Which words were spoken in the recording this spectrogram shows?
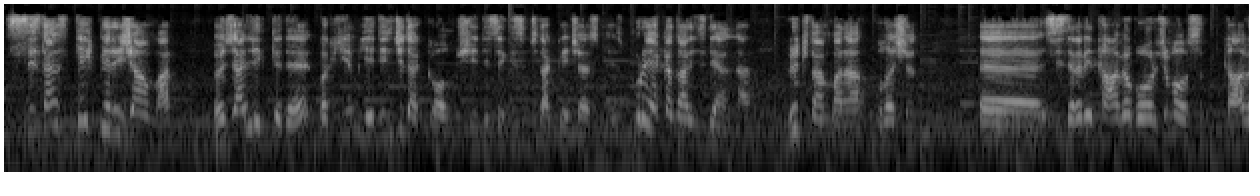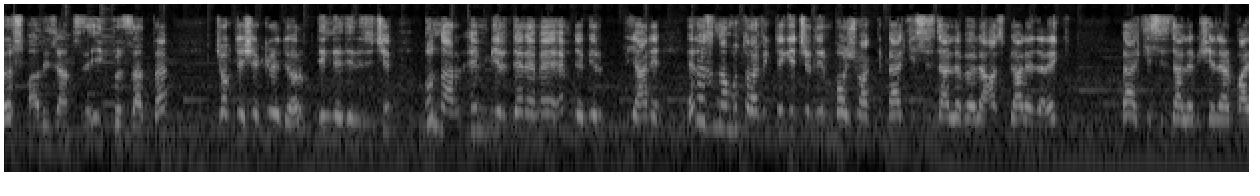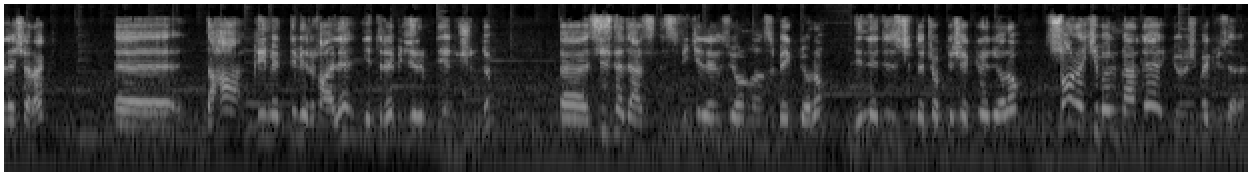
Sizden tek bir ricam var. Özellikle de bakayım 7. dakika olmuş. 7-8. dakika içerisindeyiz. Buraya kadar izleyenler lütfen bana ulaşın. Ee, sizlere bir kahve borcum olsun. Kahve ısmarlayacağım size ilk fırsatta. Çok teşekkür ediyorum dinlediğiniz için. Bunlar hem bir deneme hem de bir yani en azından bu trafikte geçirdiğim boş vakti belki sizlerle böyle hasbihal ederek belki sizlerle bir şeyler paylaşarak e, daha kıymetli bir hale getirebilirim diye düşündüm. E, siz ne dersiniz? Fikirlerinizi, yorumlarınızı bekliyorum. Dinlediğiniz için de çok teşekkür ediyorum. Sonraki bölümlerde görüşmek üzere.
